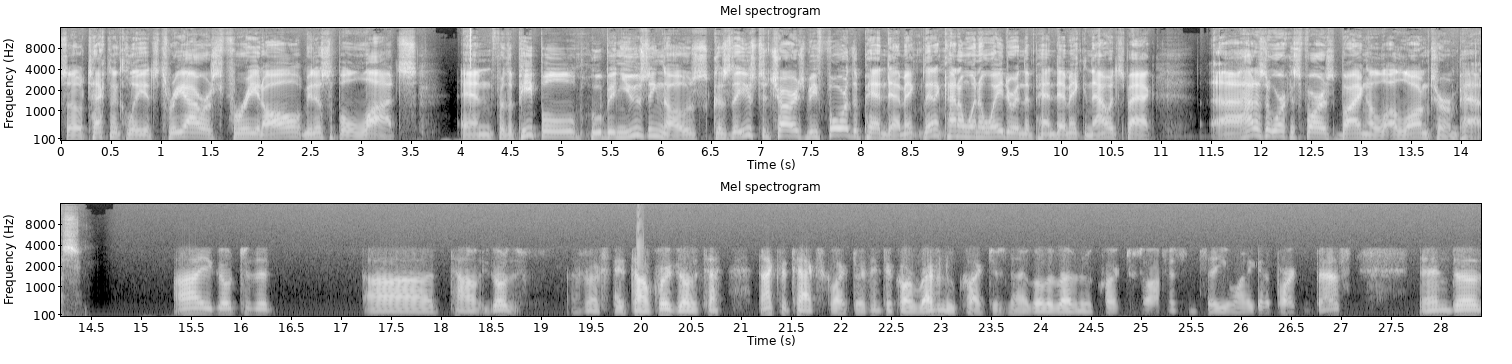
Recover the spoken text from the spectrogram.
So technically, it's three hours free in all municipal lots. And for the people who've been using those, because they used to charge before the pandemic, then it kind of went away during the pandemic, and now it's back. Uh, how does it work as far as buying a, a long term pass? Uh, you go to the uh, town, you go to, I was going to say town clerk, go to ta- not the tax collector. I think they're called revenue collectors now. Go to the revenue collector's office and say you want to get a parking pass, and uh,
